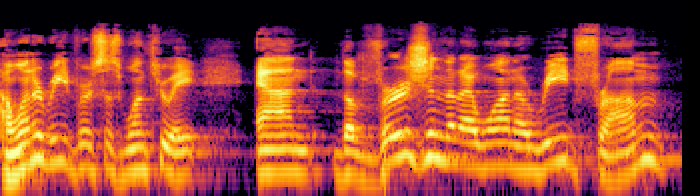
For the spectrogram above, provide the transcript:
I want to read verses 1 through 8, and the version that I want to read from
